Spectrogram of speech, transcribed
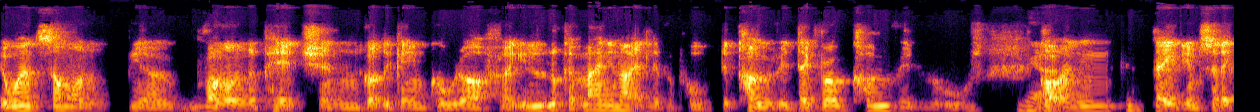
it weren't someone you know run on the pitch and got the game called off. Like you look at Man United, Liverpool, the COVID, they broke COVID rules, yeah. got an in the stadium, so they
